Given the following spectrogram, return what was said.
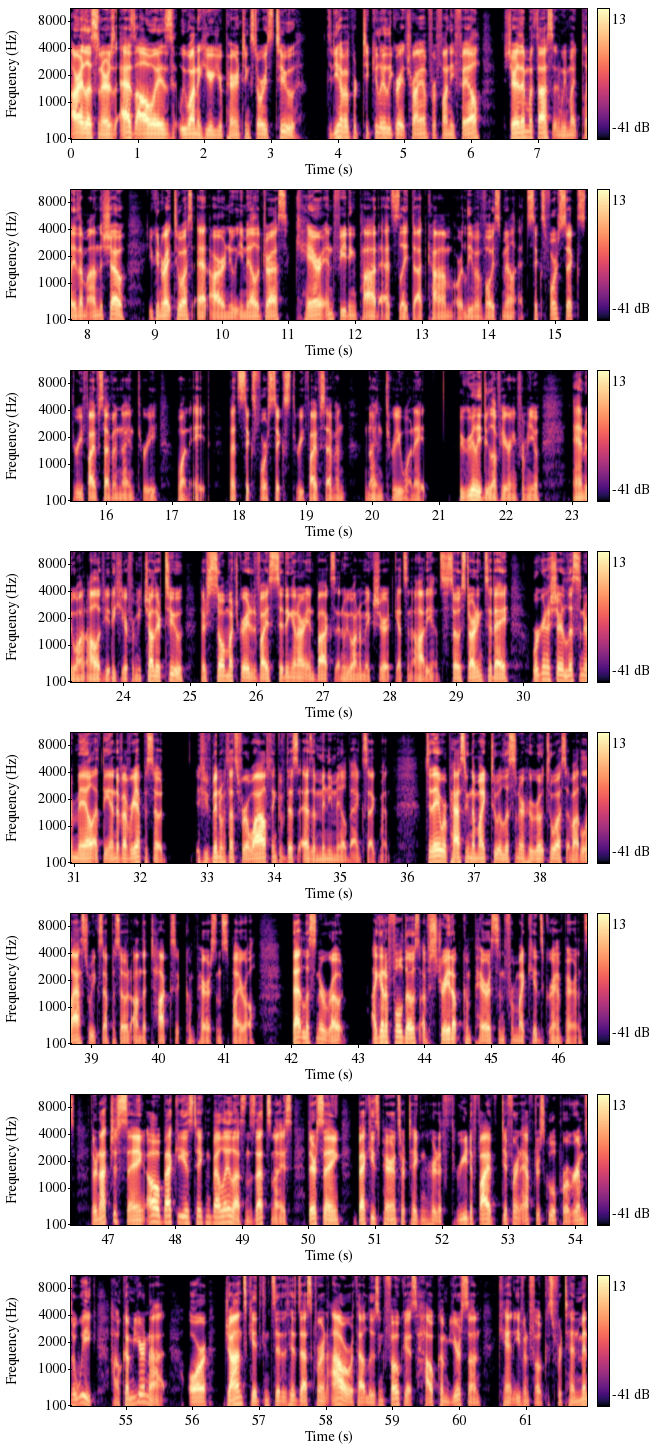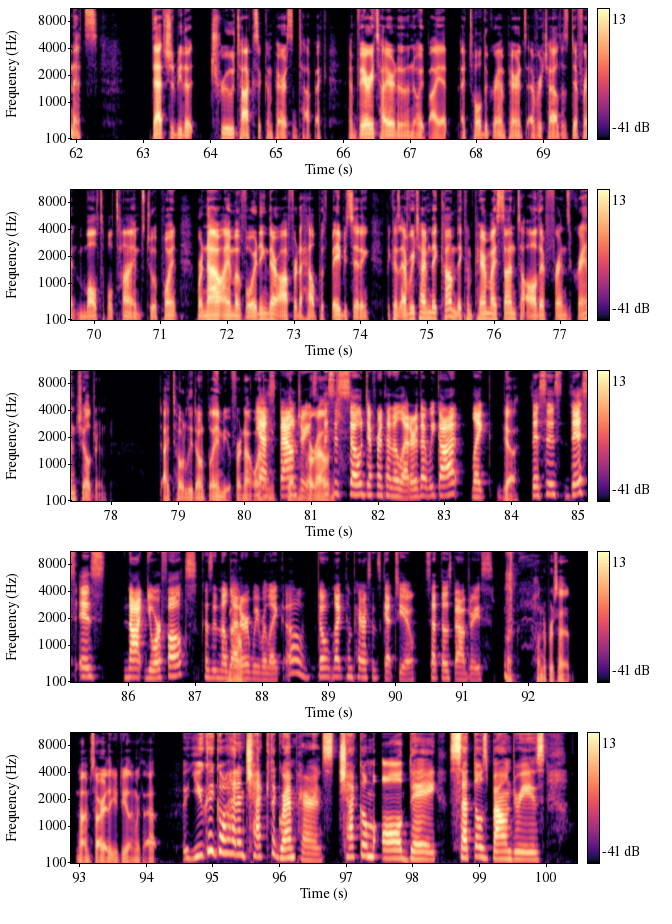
All right, listeners. As always, we want to hear your parenting stories too. Did you have a particularly great triumph or funny fail? Share them with us and we might play them on the show. You can write to us at our new email address, careandfeedingpod at slate.com, or leave a voicemail at 646 357 9318. That's 646 357 9318. We really do love hearing from you, and we want all of you to hear from each other too. There's so much great advice sitting in our inbox, and we want to make sure it gets an audience. So, starting today, we're going to share listener mail at the end of every episode. If you've been with us for a while, think of this as a mini mailbag segment. Today, we're passing the mic to a listener who wrote to us about last week's episode on the toxic comparison spiral. That listener wrote, I get a full dose of straight up comparison from my kids' grandparents. They're not just saying, oh, Becky is taking ballet lessons. That's nice. They're saying, Becky's parents are taking her to three to five different after school programs a week. How come you're not? Or John's kid can sit at his desk for an hour without losing focus. How come your son can't even focus for 10 minutes? That should be the true toxic comparison topic. I'm very tired and annoyed by it. I told the grandparents every child is different multiple times to a point where now I am avoiding their offer to help with babysitting because every time they come, they compare my son to all their friends' grandchildren. I totally don't blame you for not wanting yes, boundaries. them around. This is so different than the letter that we got. Like yeah, this is this is not your fault because in the No. letter we were like, "Oh, don't let comparisons get to you. Set those boundaries." hundred percent. No, I'm sorry that you're dealing with that. You could go ahead and check the grandparents, check them all day, set those boundaries.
